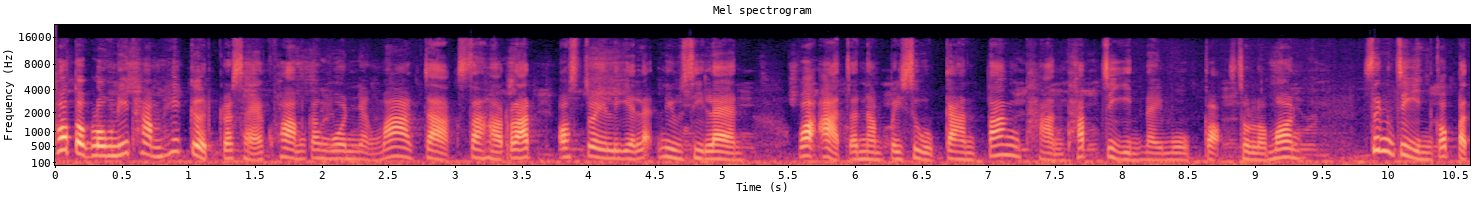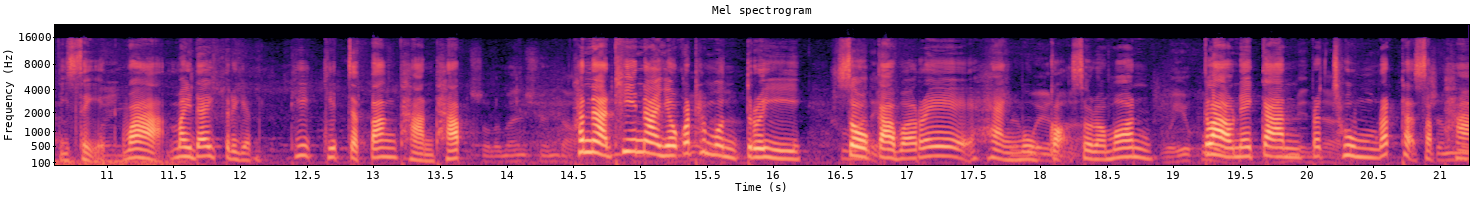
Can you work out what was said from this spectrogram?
ข้อตกลงนี้ทำให้เกิดกระแสความกังวลอย่างมากจากสหรัฐ ออสเตรเลีย และนิวซีแลนด์ ว่าอาจจะนำไปสู่การตั้งฐานทัพจีนในหมู่เกาะโซโลมอน ซึ่งจีนก็ปฏิเสธว่าไม่ได้เตรียมที่คิดจะตั้งฐานทัพ ขณะที่นายกรัฐมนตรีโซกาวาเร่แห่งหมู่เกาะโซโลมอน กล่าวในการประชุมรัฐสภา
